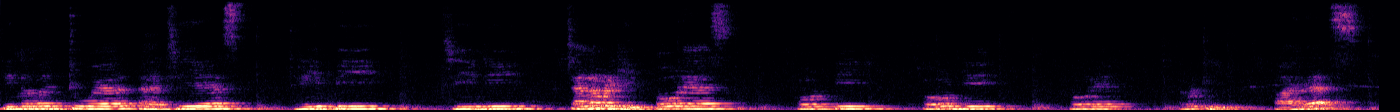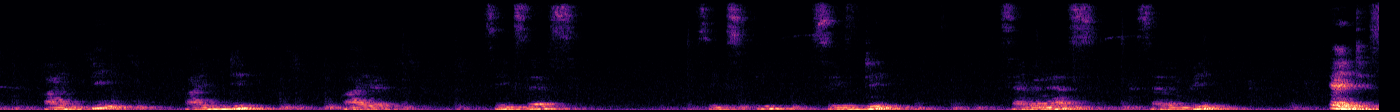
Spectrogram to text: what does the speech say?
তিন number two L three S three P three D চার নাম্বার কি? Four S four P four D four F তারপর কি five S five P five D five six S six P six D seven S seven P eight S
